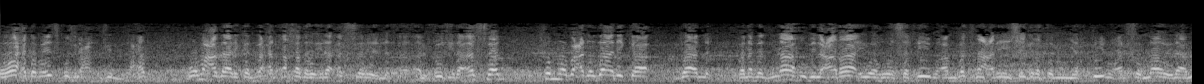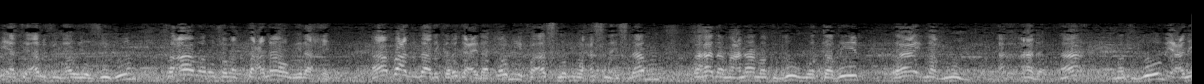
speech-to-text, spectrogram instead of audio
وواحد ما يسقط في البحر ومع ذلك البحر أخذه إلى اسفل الحوت إلى أسفل ثم بعد ذلك قال فنبذناه بالعراء وهو سقيم وأنبتنا عليه شجرة من يقطين وأرسلناه إلى مئة ألف أو يزيدون فآمنوا فمتعناهم إلى حين. ها بعد ذلك رجع إلى قومه فأسلموا وحسن اسلامهم فهذا معناه مكذوم وكظيم مغموم هذا ها مكذوم يعني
